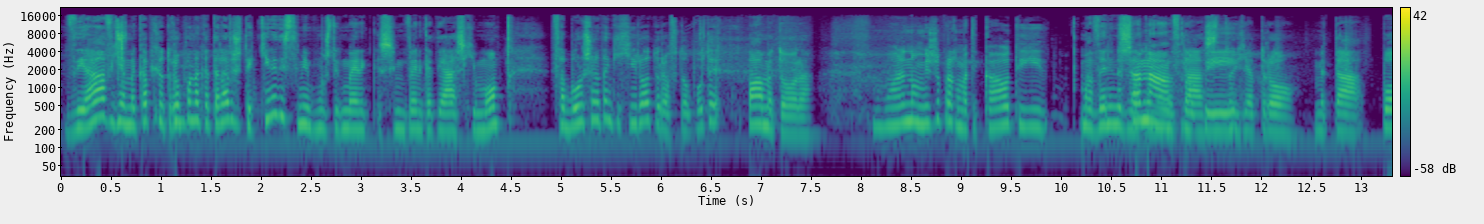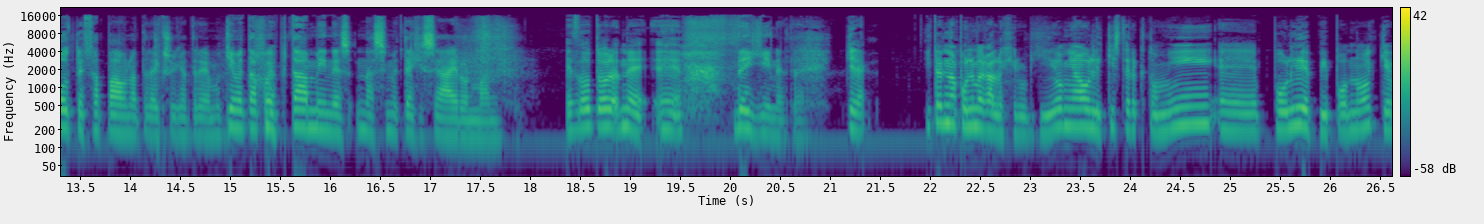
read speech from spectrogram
διάβια με κάποιο τρόπο να καταλάβεις ότι εκείνη τη στιγμή που μου στιγμένη, συμβαίνει κάτι άσχημο, θα μπορούσε να ήταν και χειρότερο αυτό. Οπότε πάμε τώρα. Μου νομίζω πραγματικά ότι Μα δεν είναι σαν δυνατόν άνθρωποι... να ρωτάς γιατρό μετά πότε θα πάω να τρέξω γιατρέ μου και μετά από 7 μήνες να συμμετέχει σε Ironman. Εδώ τώρα, ναι. Ε, δεν γίνεται. Κοίτα, ήταν ένα πολύ μεγάλο χειρουργείο, μια ολική στερεκτομή, ε, πολύ επίπονο και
